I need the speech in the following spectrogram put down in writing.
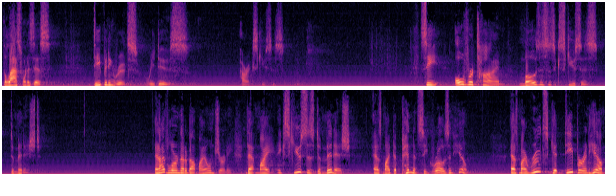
The last one is this deepening roots reduce our excuses. See, over time, Moses' excuses diminished. And I've learned that about my own journey, that my excuses diminish as my dependency grows in Him. As my roots get deeper in Him,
